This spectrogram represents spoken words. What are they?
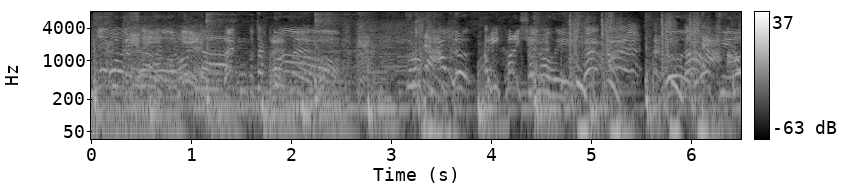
Neboj sa ho, no tak. No tak poďme. Roky, Rýchlejšie nohy. Roky, no.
